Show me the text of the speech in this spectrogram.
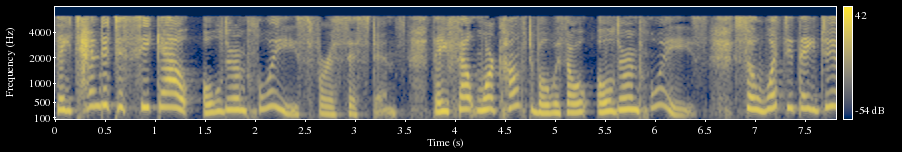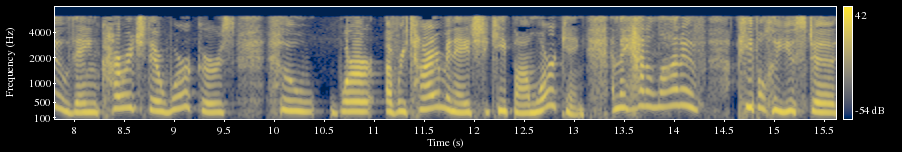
they tended to seek out older employees for assistance. They felt more comfortable with o- older employees. So what did they do? They encouraged their workers who were of retirement age to keep on working. And they had a lot of people who used to,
